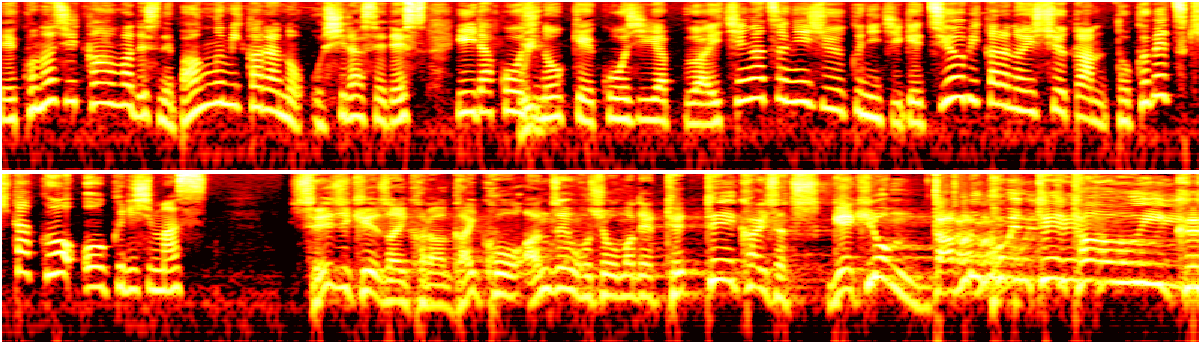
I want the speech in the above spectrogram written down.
えー、この時間はですね、番組からのお知らせです。飯田浩二の OK 工事アップは1月29日月曜日からの1週間、特別企画をお送りします。政治経済から外交安全保障まで徹底解説、激論。ダブルコメンテーターウィーク。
